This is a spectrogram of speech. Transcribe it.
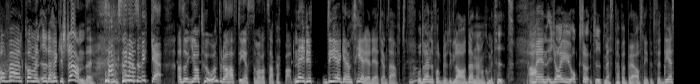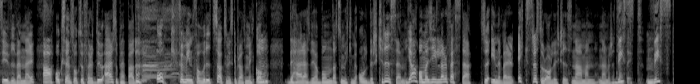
och välkommen Ida Höckerstrand! Tack så hemskt mycket. Alltså, jag tror inte du har haft en gäst som har varit så här peppad. Nej det, det garanterar jag dig att jag inte haft. Och då har ändå folk blivit glada när man kommit hit. Men jag är ju också typ mest peppad på det här avsnittet för dels är ju vi vänner Ja. och sen så också för att du är så peppad och för min favoritsak som vi ska prata mycket om. Det här att vi har bondat så mycket med ålderskrisen. Ja. Om man gillar att festa så innebär det en extra stor ålderskris när man närmar sig 30. Visst, visst.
